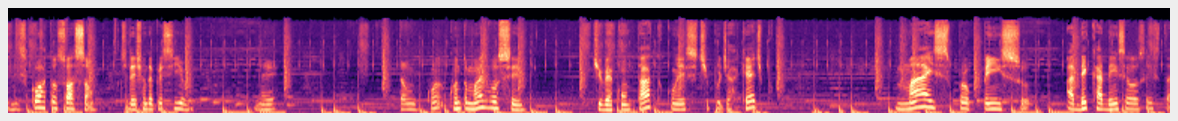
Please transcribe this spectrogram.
Eles cortam sua ação, te deixam depressivo, né? Então, qu quanto mais você tiver contato com esse tipo de arquétipo, mais propenso à decadência você está.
